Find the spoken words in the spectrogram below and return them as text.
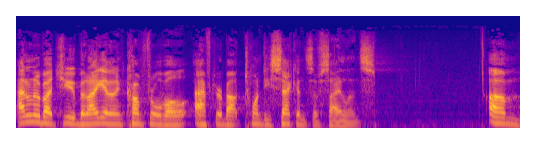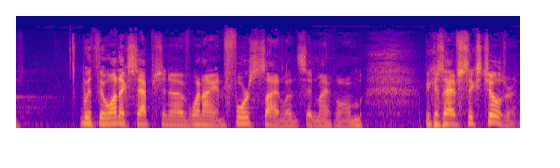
I don't know about you, but I get uncomfortable after about 20 seconds of silence. Um, with the one exception of when I enforce silence in my home because I have six children.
